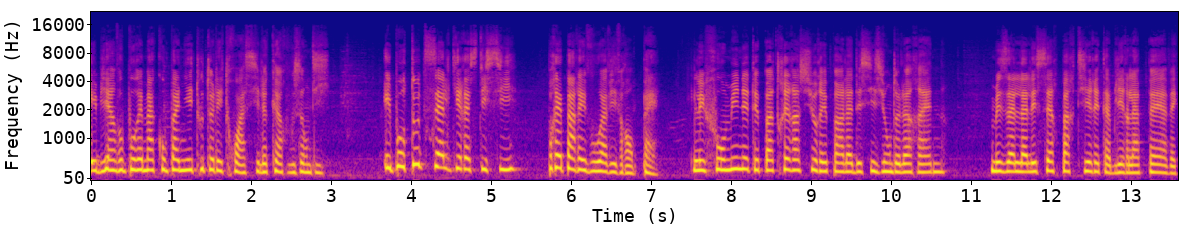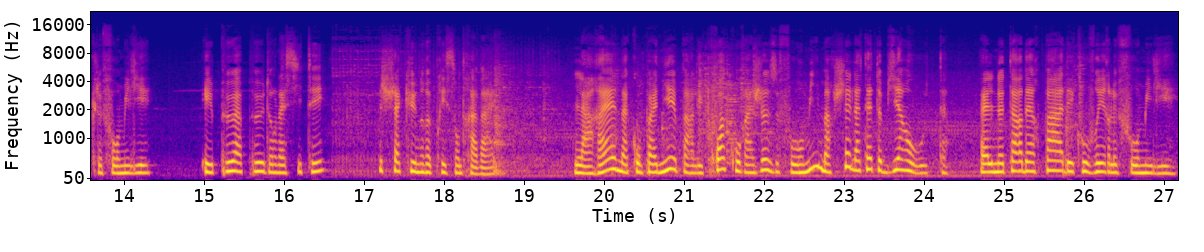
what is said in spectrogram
Eh bien, vous pourrez m'accompagner toutes les trois si le cœur vous en dit. Et pour toutes celles qui restent ici, préparez-vous à vivre en paix. Les fourmis n'étaient pas très rassurées par la décision de leur reine, mais elles la laissèrent partir établir la paix avec le fourmilier. Et peu à peu dans la cité, chacune reprit son travail. La reine, accompagnée par les trois courageuses fourmis, marchait la tête bien haute. Elles ne tardèrent pas à découvrir le fourmilier.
